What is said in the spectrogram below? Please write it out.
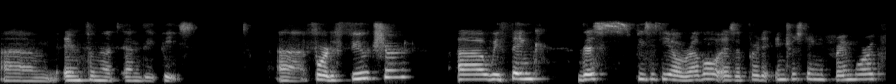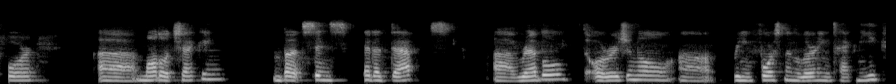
um, infinite MDPs. Uh, for the future, uh, we think this PCTL Rebel is a pretty interesting framework for uh, model checking, but since it adapts uh, Rebel, the original uh, reinforcement learning technique,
